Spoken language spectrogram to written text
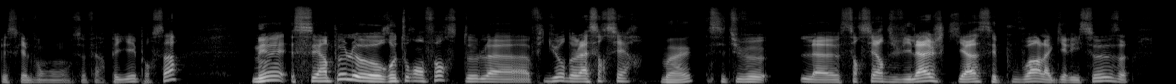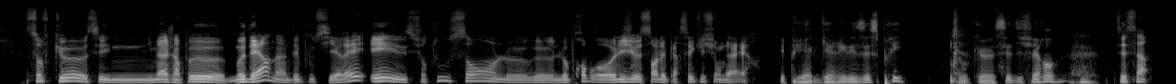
puisqu'elles vont se faire payer pour ça. Mais c'est un peu le retour en force de la figure de la sorcière. Ouais. si tu veux, la sorcière du village qui a ses pouvoirs, la guérisseuse. Sauf que c'est une image un peu moderne, dépoussiérée, et surtout sans l'opprobre religieux, sans les persécutions derrière. Et puis elle guérit les esprits. Donc euh, c'est différent. C'est ça.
